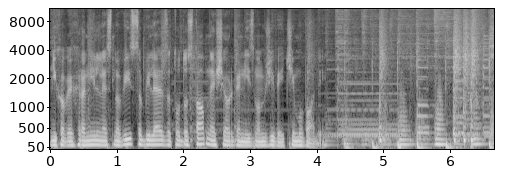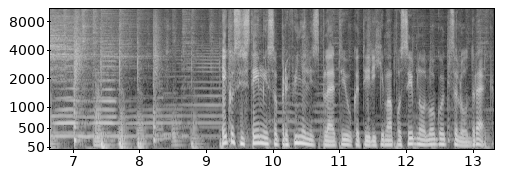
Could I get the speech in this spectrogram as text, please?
Njihove hranilne snovi so bile zato dostopnejše organizmom živečim v vodi. Ekosistemi so prefinjeni spleti, v katerih ima posebno vlogo celo drek.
